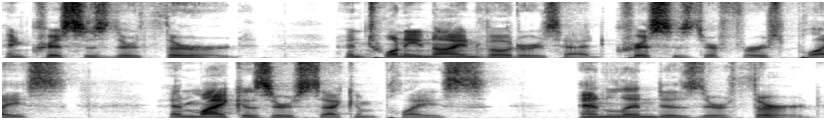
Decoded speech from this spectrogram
and Chris as their third. And 29 voters had Chris as their first place, and Mike is their second place, and Linda is their third.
